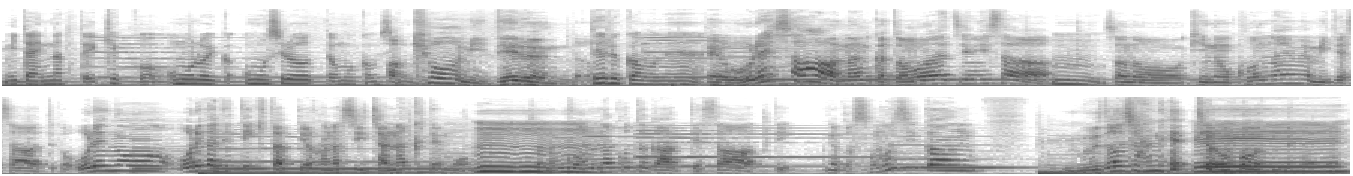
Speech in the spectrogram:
みたいになって結構おもろいか面白いって思うかもしれあない。興味出るんだ。出るかもね。え俺さなんか友達にさ、うん。その昨日こんな夢見てさとか俺の俺が出てきたっていう話じゃなくても、うんうんうん。そのこんなことがあってさってなんかその時間無駄じゃねって思うんだよね、へ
